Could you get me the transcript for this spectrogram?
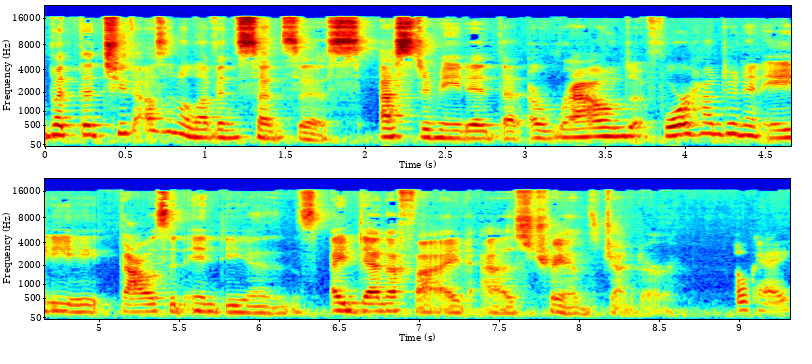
but the 2011 census estimated that around 488,000 Indians identified as transgender. okay.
